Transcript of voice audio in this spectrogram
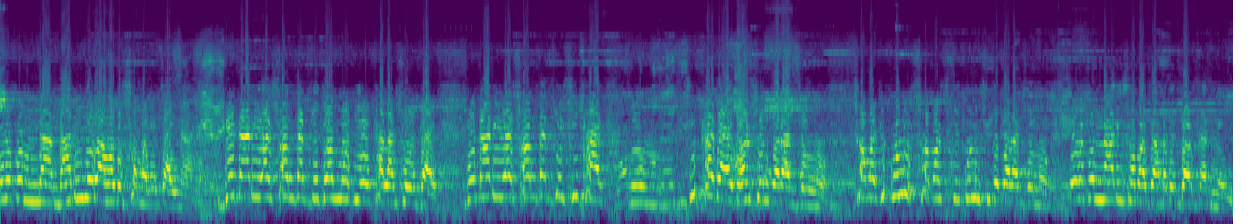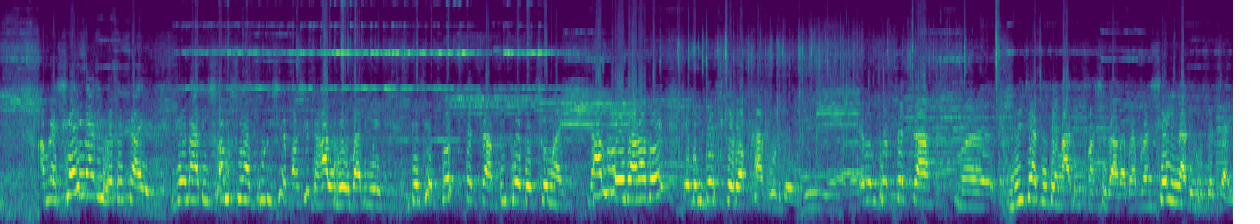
এরকম না- নারীদেরও আমাদের সমাজে চাই না। যে নারীরা সন্তানকে জন্ম দিয়ে খেলা শুরু যায়, যে নারীরা সন্তানকে শিখায় শিক্ষা দেয় ধর্ষণ করার জন্য, সমাজে কুলুষ সমাজকে কুলুষিত করার জন্য, এরকম নারী সমাজ আমাদের দরকার নেই। আমরা সেই নারী হতে চাই, যে নারী সবসময় পুলিশের পাশে ঢাল হয়ে দাঁড়িয়ে দেশের প্রত্যেকটা বিপদের সময় ঢাল হয়ে দাঁড়াবে এবং দেশকে রক্ষা করবে। এবং প্রত্যেকটা নির্যাতিত নারীর পাশে দাঁড়াবে আমরা সেই নারী হতে চাই।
